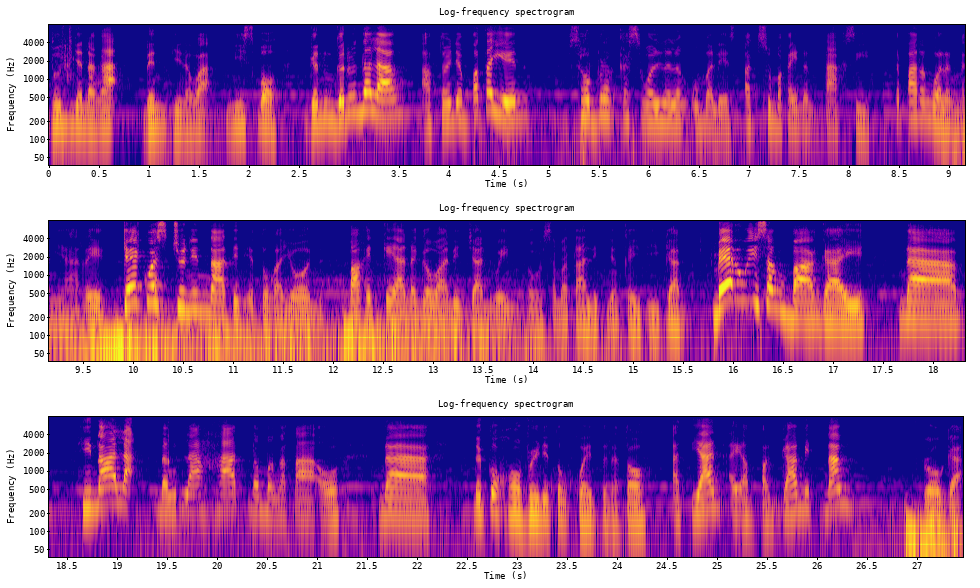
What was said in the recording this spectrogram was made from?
Doon niya na nga din ginawa mismo. Ganun-ganun na lang, after niyang patayin, sobrang kaswal na lang umalis at sumakay ng taxi na parang walang nangyari. Kaya questionin natin ito ngayon. Bakit kaya nagawa ni John Wayne to sa matalik niyang kaibigan? Merong isang bagay na hinala ng lahat ng mga tao na nagko-cover nitong kwento na to. At yan ay ang paggamit ng droga.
